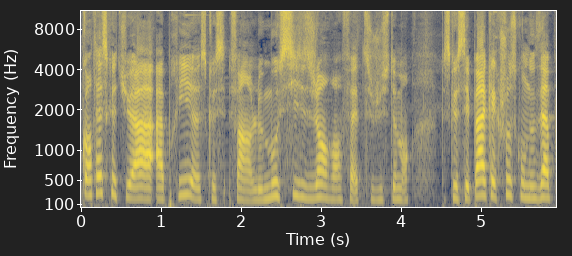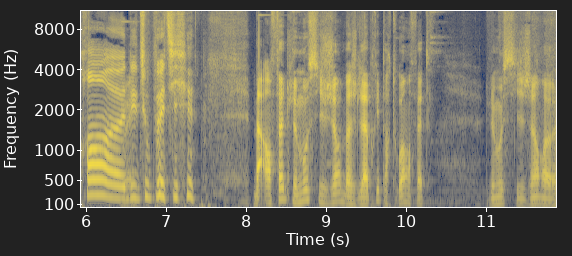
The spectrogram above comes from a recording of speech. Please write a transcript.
Quand est-ce que tu as appris euh, ce que, enfin, le mot cisgenre en fait, justement, parce que c'est pas quelque chose qu'on nous apprend euh, des tout petits. bah en fait, le mot cisgenre, bah, je l'ai appris par toi en fait le mot cisgenre, euh,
